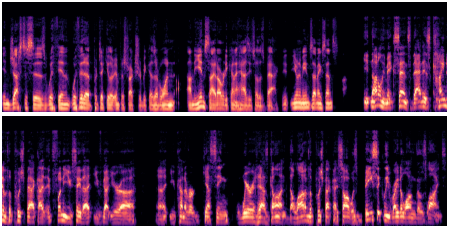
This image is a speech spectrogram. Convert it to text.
injustices within within a particular infrastructure because everyone on the inside already kind of has each other's back. You know what I mean? Does that make sense? It not only makes sense, that is kind of the pushback. I, it's funny you say that. You've got your uh, uh, you kind of are guessing where it has gone. A lot of the pushback I saw was basically right along those lines.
